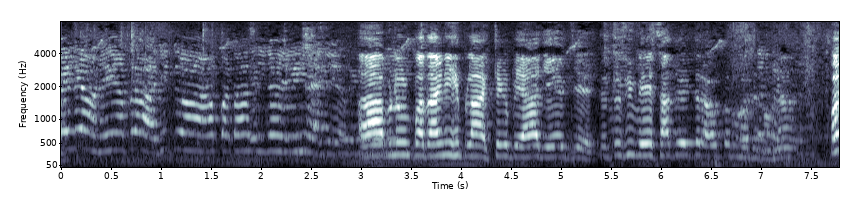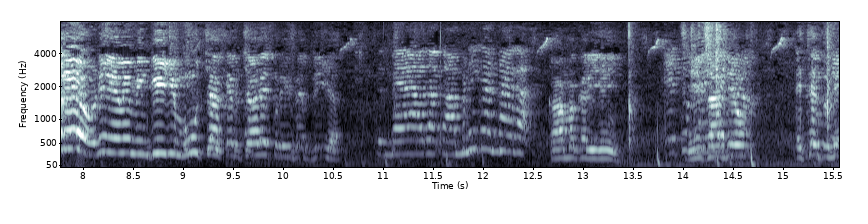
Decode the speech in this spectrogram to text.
ਲਿਆਉਣੇ ਆ ਭਰਾ ਜੀ ਕਿਉਂ ਆ ਪਤਾ ਸੀਗਾ ਇਹ ਵੀ ਹੈਗੇ ਆ। ਆਪ ਨੂੰ ਪਤਾ ਹੀ ਨਹੀਂ ਸੀ ਪਲਾਸਟਿਕ ਪਿਆ ਜੇਬ 'ਚ। ਤੇ ਤੁਸੀਂ ਵੇਖ ਸਕਦੇ ਹੋ ਇੱਧਰ ਆਓ ਤੁਹਾਨੂੰ ਮੈਂ ਦਿਖਾਉਣਾ। ਪਰੇ ਹੋਣੀ ਐਵੇਂ ਮਿੰਗੀ ਜੀ ਮੂੰਹ ਚੱਕ ਕੇ ਵਿਚਾਲੇ ਤੁਰੀ ਫਿਰਦੀ ਆ। ਤੇ ਮੈਂ ਆਦਾ ਕੰਮ ਨਹੀਂ ਕਰਨਾਗਾ ਕੰਮ ਕਰੀ ਜਾਈ। ਦੇਖ ਸਕਦੇ ਹੋ ਇੱਥੇ ਤੁਸੀਂ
